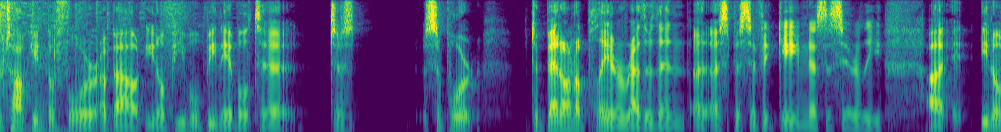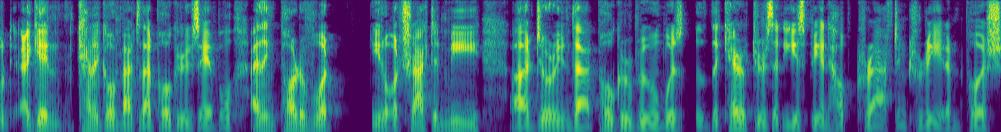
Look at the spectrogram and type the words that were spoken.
Were talking before about you know people being able to to support to bet on a player rather than a, a specific game necessarily. Uh you know again kind of going back to that poker example i think part of what you know attracted me uh, during that poker boom was the characters that espn helped craft and create and push.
